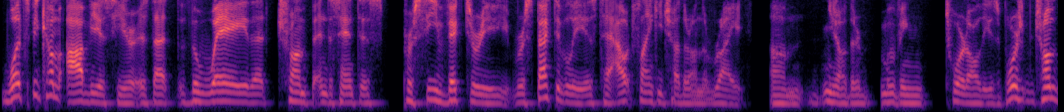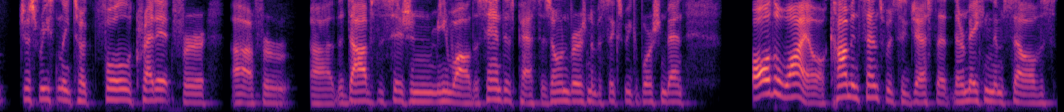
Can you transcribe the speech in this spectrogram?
What's become obvious here is that the way that Trump and DeSantis perceive victory, respectively, is to outflank each other on the right. Um, you know, they're moving toward all these abortion. Trump just recently took full credit for uh, for uh, the Dobbs decision. Meanwhile, DeSantis passed his own version of a six week abortion ban. All the while, common sense would suggest that they're making themselves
